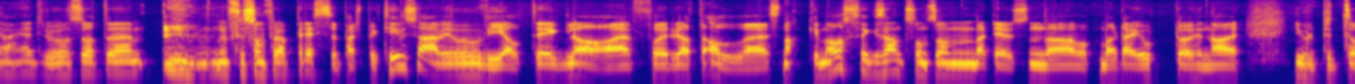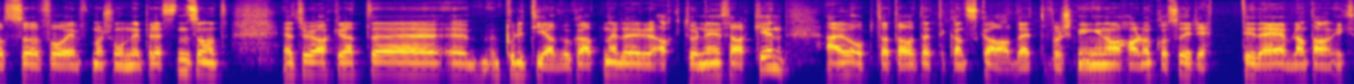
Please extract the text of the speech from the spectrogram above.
Ja, jeg tror også at uh, sånn Fra presseperspektiv så er vi jo vi alltid glade for at alle snakker med oss. ikke sant? Sånn som Bertheussen da åpenbart har gjort, og hun har hjulpet oss å få informasjon i pressen. sånn at jeg tror akkurat uh, Politiadvokaten eller aktorene i saken er jo opptatt av at dette kan skade etterforskningen, og har nok også rett i det. Blant annet?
